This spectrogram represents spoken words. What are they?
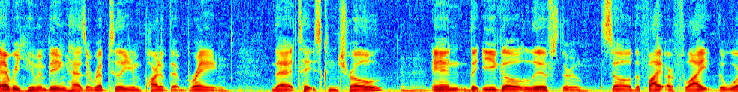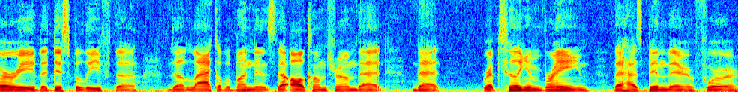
every human being has a reptilian part of their brain that takes control mm-hmm. and the ego lives through. So the fight or flight, the worry, the disbelief, the the lack of abundance that all comes from that that reptilian brain that has been there for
